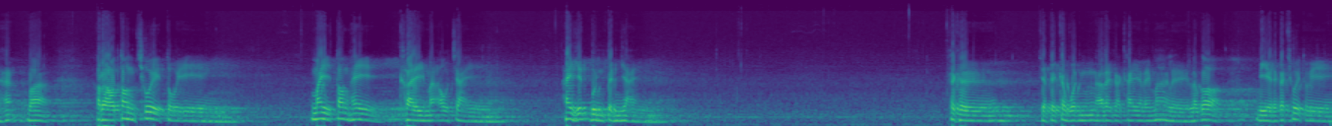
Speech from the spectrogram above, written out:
นะฮะว่าเราต้องช่วยตัวเอง ไม่ต้องให้ใครมาเอาใจ ให้ยึดบุญเป็นใหญ่ ก็คือจะไปกังวลอะไรกับใครอะไรมากเลย แล้วก็มีอะไรก็ช่วยตัวเอง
